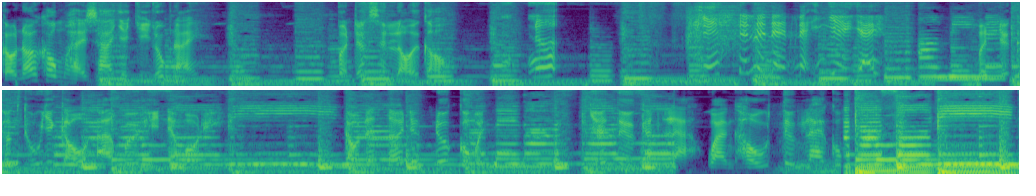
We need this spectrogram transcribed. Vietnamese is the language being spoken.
Cậu nói không hề sai về chuyện lúc nãy. Mình rất xin lỗi cậu. Nè, nè, nè, nè, nè, gì vậy? Mình rất hứng thú với cậu Amu Hinamori. Cậu đến tới đất nước của mình. Với tư cách là hoàng hậu tương lai của mình.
